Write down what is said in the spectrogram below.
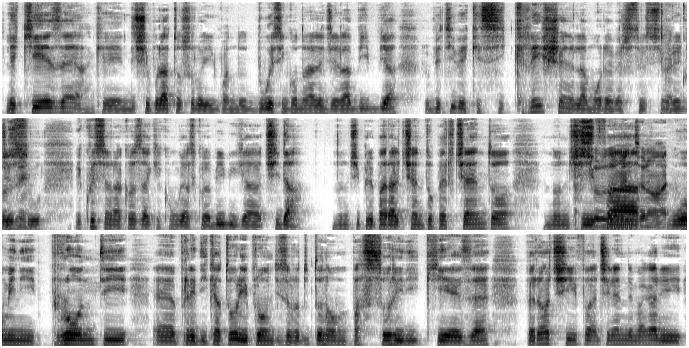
le chiese, anche in discepolato solo in quando due si incontrano a leggere la Bibbia, l'obiettivo è che si cresce nell'amore verso il Signore Gesù e questa è una cosa che comunque la scuola biblica ci dà non ci prepara al 100%, non ci fa no, eh. uomini pronti, eh, predicatori pronti, soprattutto non pastori di chiese, però ci, fa, ci rende magari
